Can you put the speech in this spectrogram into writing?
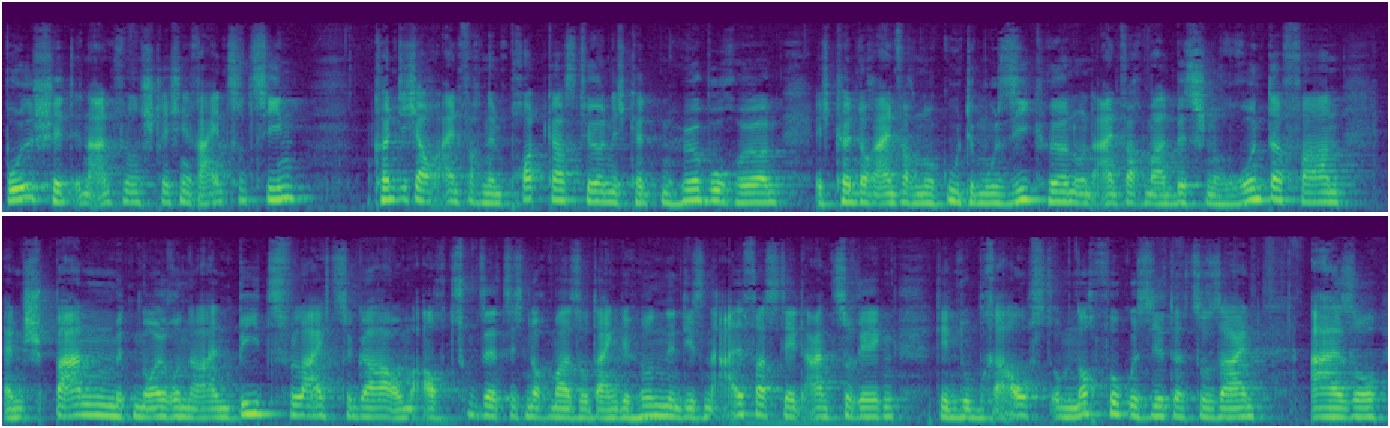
Bullshit in Anführungsstrichen reinzuziehen, könnte ich auch einfach einen Podcast hören, ich könnte ein Hörbuch hören, ich könnte auch einfach nur gute Musik hören und einfach mal ein bisschen runterfahren, entspannen mit neuronalen Beats vielleicht sogar, um auch zusätzlich nochmal so dein Gehirn in diesen Alpha-State anzuregen, den du brauchst, um noch fokussierter zu sein. Also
